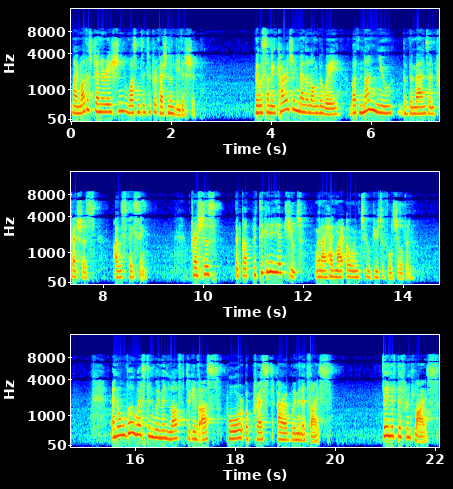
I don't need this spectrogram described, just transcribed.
My mother's generation wasn't into professional leadership. There were some encouraging men along the way, but none knew the demands and pressures I was facing. Pressures that got particularly acute when I had my own two beautiful children. And although Western women love to give us, poor, oppressed Arab women advice, they live different lives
